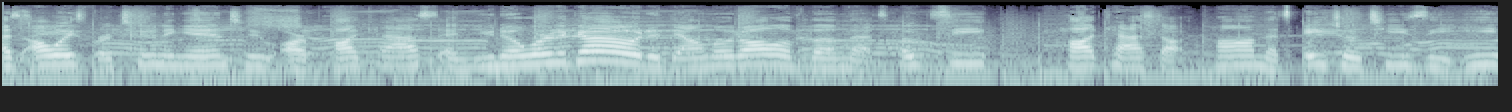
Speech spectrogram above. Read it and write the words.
as always, for tuning in to our podcast. And you know where to go to download all of them. That's hotzepodcast.com. That's H O T Z E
